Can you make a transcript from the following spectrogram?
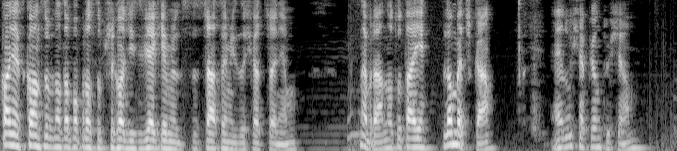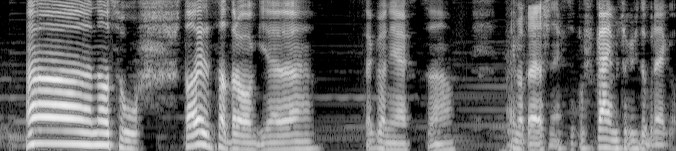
koniec końców, no to po prostu przychodzi z wiekiem, z, czasem i z doświadczeniem. Dobra, no tutaj plombeczka. Elusia Piątusia. A, no cóż, to jest za drogie. Tego nie chcę. Tego też nie chcę. Poszukajmy czegoś dobrego.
